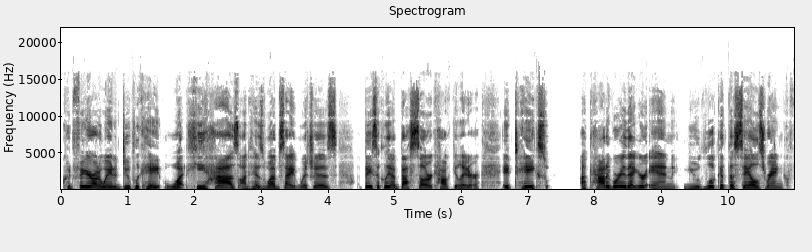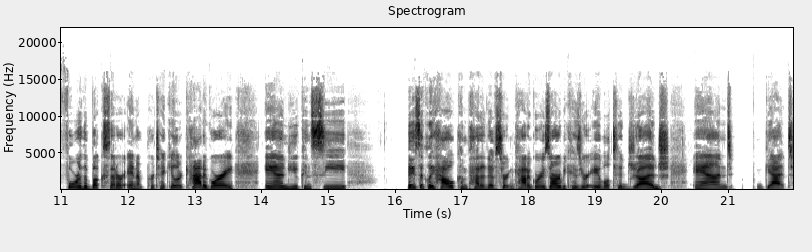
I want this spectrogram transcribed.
could figure out a way to duplicate what he has on his website, which is basically a bestseller calculator. It takes a category that you're in, you look at the sales rank for the books that are in a particular category, and you can see basically how competitive certain categories are because you're able to judge and get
